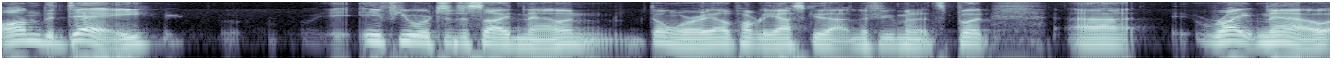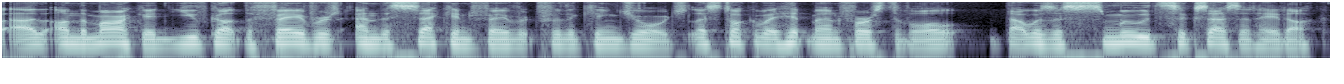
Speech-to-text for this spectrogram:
on the day, if you were to decide now, and don't worry, I'll probably ask you that in a few minutes, but uh, right now uh, on the market, you've got the favourite and the second favourite for the King George. Let's talk about Hitman first of all. That was a smooth success at Haydock.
